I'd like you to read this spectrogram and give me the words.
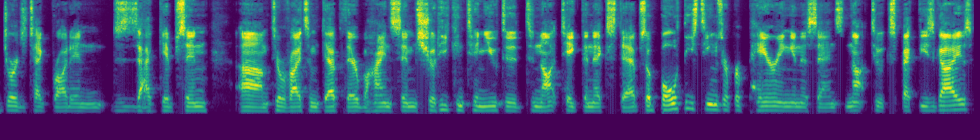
Georgia Tech brought in Zach Gibson um, to provide some depth there behind Sims should he continue to, to not take the next step. So both these teams are preparing in a sense not to expect these guys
